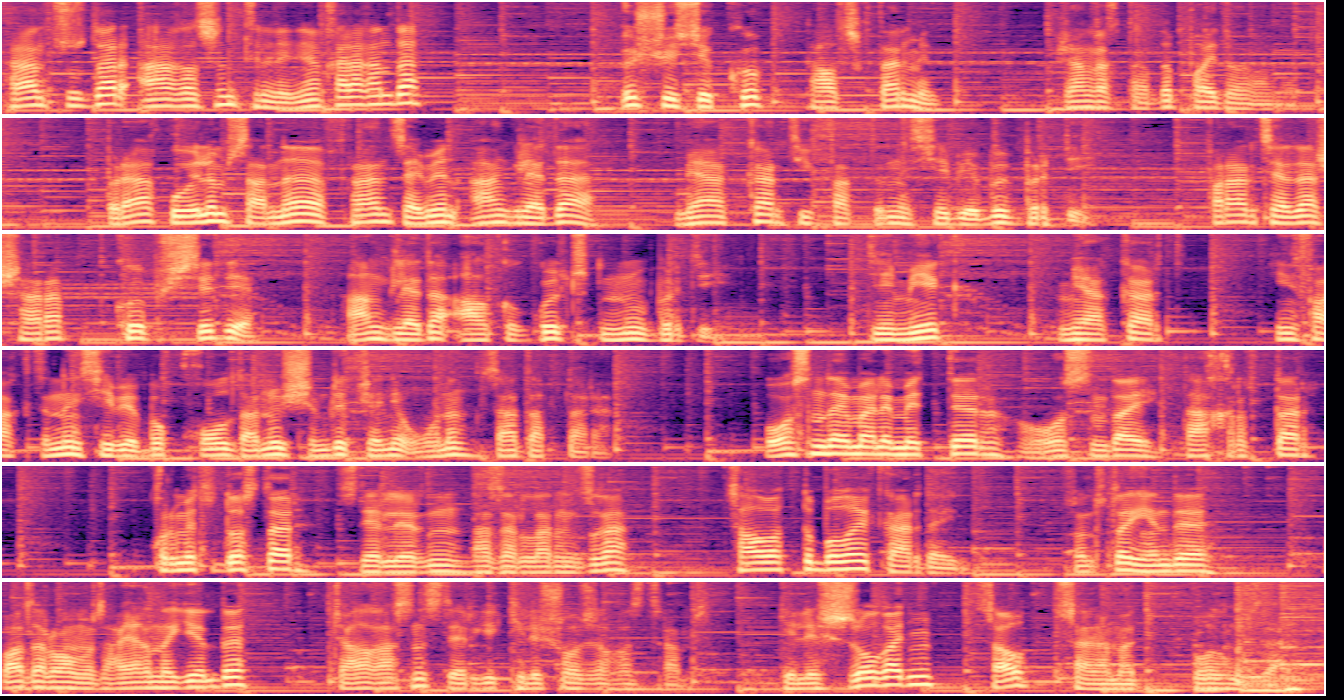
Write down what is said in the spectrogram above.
Француздар ағылшын тілінен қарағанда үш есе көп талшықтар мен жаңғақтарды пайдаланады. Бірақ өлім саны франция мен англияда миокард инфарктінің себебі бірдей. Францияда шарап көп ішсе де англияда алкоголь тұтыну бірдей. Демек миокард инфарктінің себебі қолдану ішімдік және оның зардаптары. Осындай мәліметтер осындай тақырыптар. Құрметті достар сіздерлердің назарларыңызға салауатты болайық әрдайым. Сондықтан енді бағдарламамыз аяғына келді. Жалғасын сіздерге келесі жолы жалғастырамыз. Келесі жолға дейін сау саламат болыңыздар.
